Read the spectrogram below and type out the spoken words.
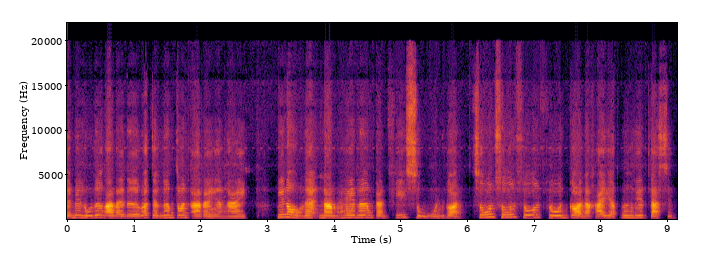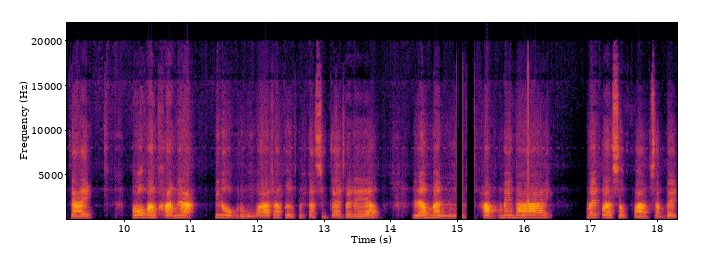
ย ไม่รู้เรื่องอะไรเลย ว่าจะเริ่มต้นอะไรยังไง พี่หน่งแนะนำให้เริ่มกันที่ศูนย์ก่อนศูนย์ศูนย์ศูนย์ศูนย์ก่อนนะคะ อย่าเพิ่งรีบตัดสินใจ เพราะบางครั้งเนี่ยพี่หน่งรู้ว่าถ้าเกิดคุณตัดสินใจไปแล้ว แล้วมันทำไม่ได้ ไม่ประสบความสำเร็จ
